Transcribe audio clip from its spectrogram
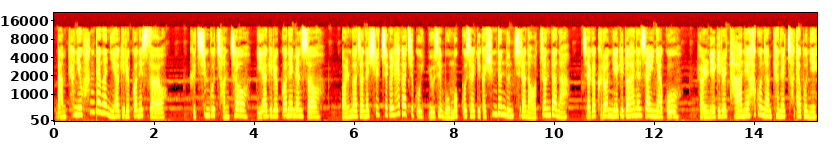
남편이 황당한 이야기를 꺼냈어요. 그 친구 전처 이야기를 꺼내면서 얼마 전에 실직을 해가지고 요새 못 먹고 살기가 힘든 눈치라나 어쩐다나 제가 그런 얘기도 하는 사이냐고 별 얘기를 다 안에 하고 남편을 쳐다보니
